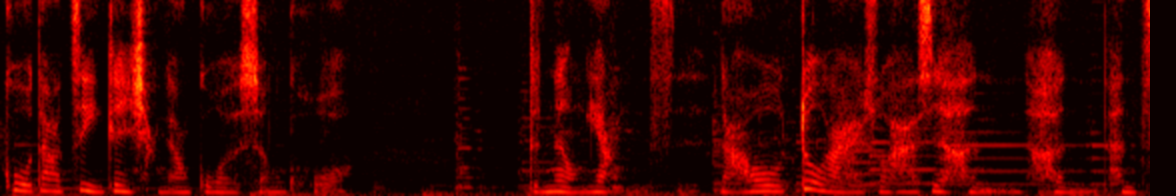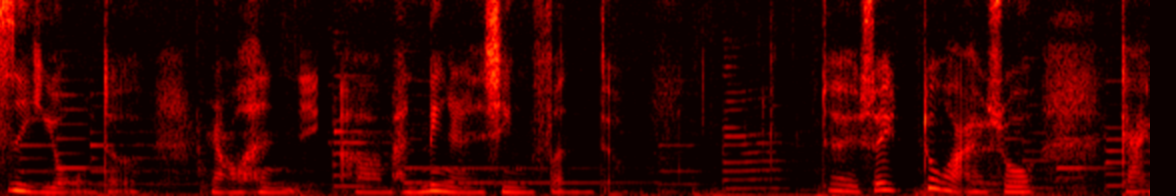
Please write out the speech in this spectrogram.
过到自己更想要过的生活的那种样子。然后对我来说，它是很很很自由的，然后很嗯很令人兴奋的。对，所以对我来说，改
